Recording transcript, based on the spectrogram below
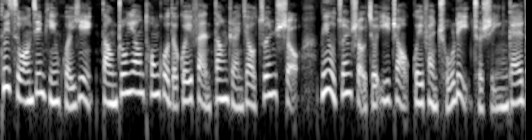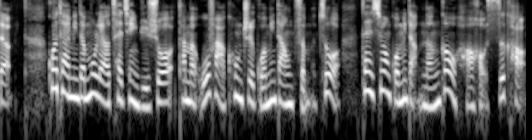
对此，王金平回应，党中央通过的规范当然要遵守，没有遵守就依照规范处理，这是应该。的，郭台铭的幕僚蔡庆瑜说，他们无法控制国民党怎么做，但希望国民党能够好好思考。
